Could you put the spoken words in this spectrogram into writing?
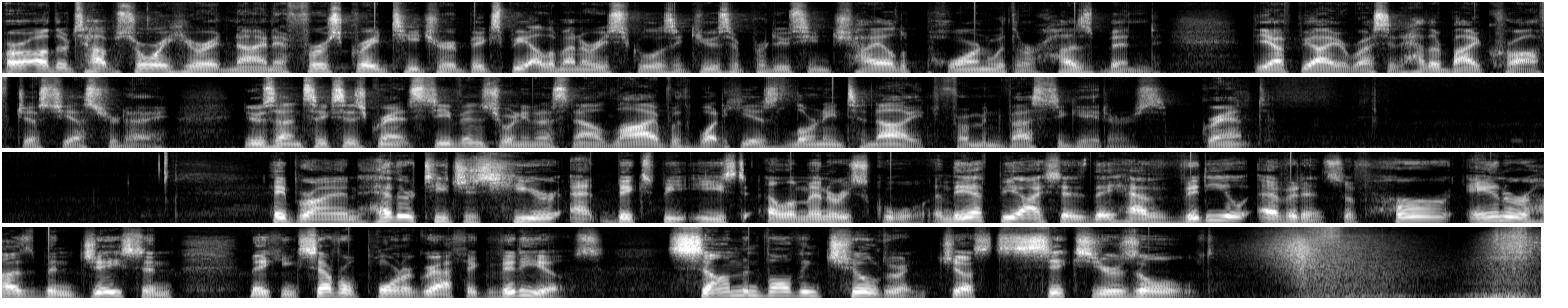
Our other top story here at 9, a first grade teacher at Bixby Elementary School is accused of producing child porn with her husband. The FBI arrested Heather Bycroft just yesterday. News on 6's Grant Stevens joining us now live with what he is learning tonight from investigators. Grant? Hey Brian, Heather teaches here at Bixby East Elementary School, and the FBI says they have video evidence of her and her husband Jason making several pornographic videos, some involving children just six years old.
